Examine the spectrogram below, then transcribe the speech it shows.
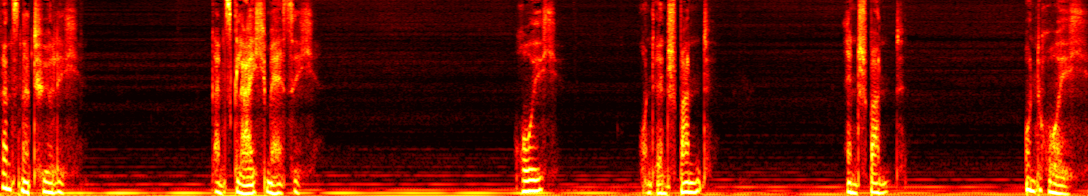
Ganz natürlich, ganz gleichmäßig, ruhig und entspannt, entspannt und ruhig.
